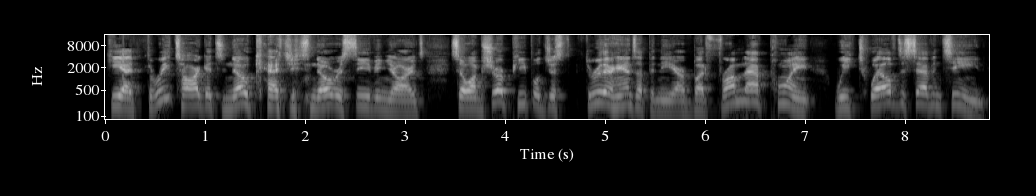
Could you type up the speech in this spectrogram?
He had three targets, no catches, no receiving yards. So I'm sure people just threw their hands up in the air. But from that point, week 12 to 17,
